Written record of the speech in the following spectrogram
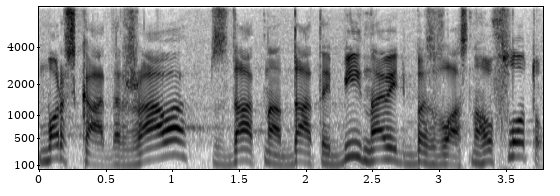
морська держава, здатна дати бій навіть без власного флоту.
